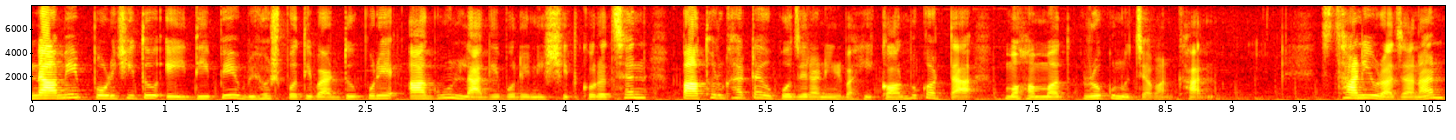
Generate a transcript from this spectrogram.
নামে পরিচিত এই দ্বীপে বৃহস্পতিবার দুপুরে আগুন লাগে বলে নিশ্চিত করেছেন পাথরঘাটা উপজেলা নির্বাহী কর্মকর্তা মোহাম্মদ রকুনুজ্জামান খান। স্থানীয়রা জানান,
